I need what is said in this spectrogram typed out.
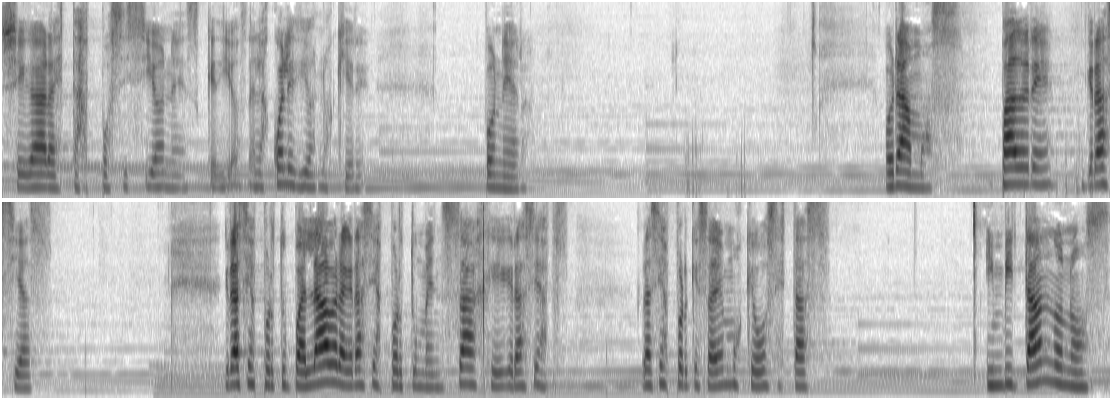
llegar a estas posiciones que Dios, en las cuales Dios nos quiere poner. Oramos. Padre, gracias. Gracias por tu palabra, gracias por tu mensaje, gracias, gracias porque sabemos que vos estás invitándonos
